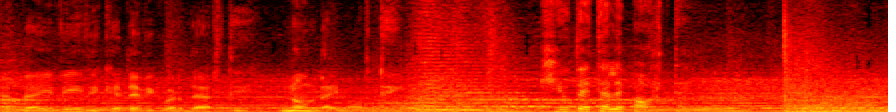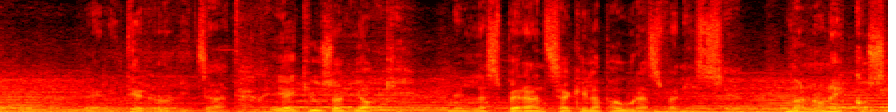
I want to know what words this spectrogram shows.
È dai vivi che devi guardarti, non dai morti. Chiudete le porte. Eri terrorizzata e hai chiuso gli occhi nella speranza che la paura svanisse. Ma non è così.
